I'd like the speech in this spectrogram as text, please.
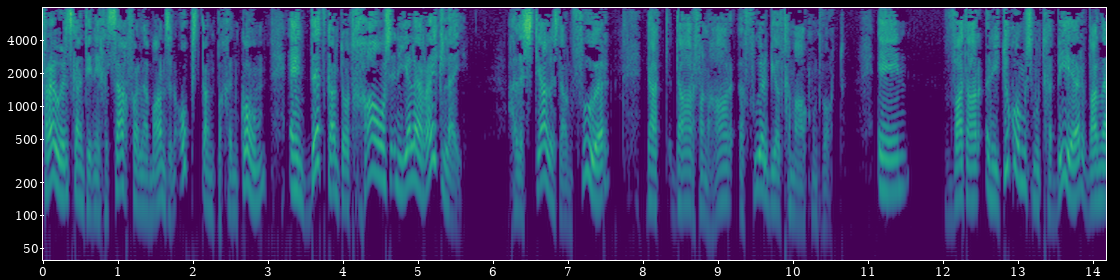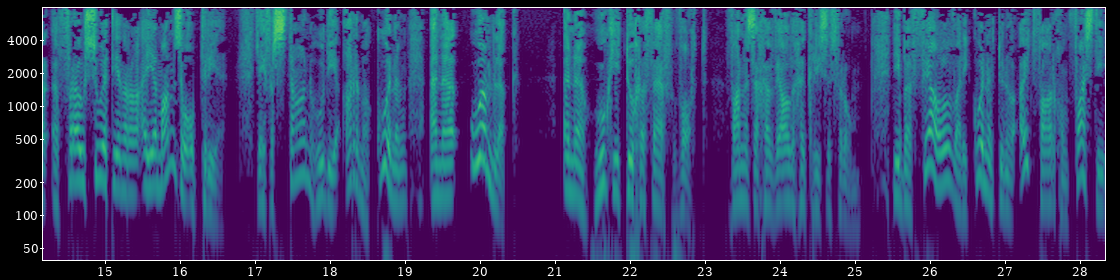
vrouens kan teen die gesag van hulle mans in opstand begin kom en dit kan tot chaos in die hele ryk lei. Hulle stel is dan voor dat daar van haar 'n voorbeeld gemaak moet word. En wat daar in die toekoms moet gebeur wanneer 'n vrou so teenoor haar eie man sou optree. Jy verstaan hoe die arme koning in 'n oomblik in 'n hoekie toegeverf word wanneer 'n geweldige krisis vir hom. Die bevel wat die koning toe nou uitvaardig om Vasti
